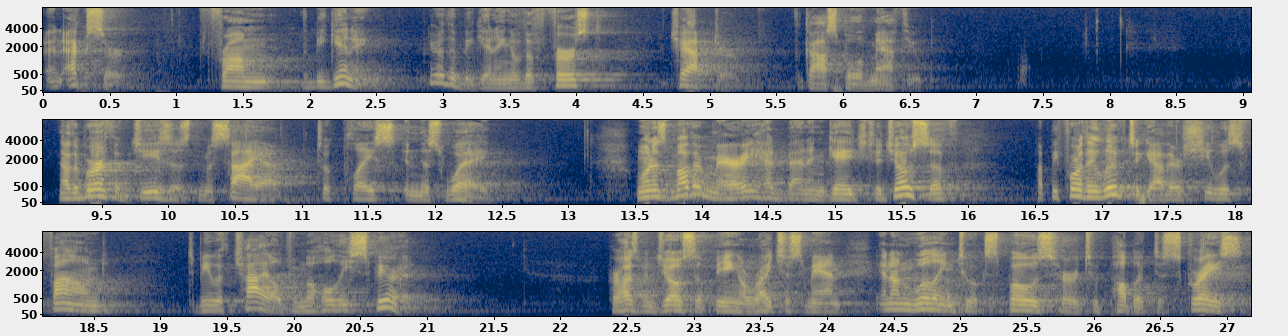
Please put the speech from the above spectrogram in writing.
an excerpt from the beginning, near the beginning of the first chapter, the Gospel of Matthew. Now, the birth of Jesus, the Messiah, took place in this way. When his mother Mary had been engaged to Joseph, but before they lived together, she was found to be with child from the Holy Spirit. Her husband Joseph, being a righteous man and unwilling to expose her to public disgrace,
